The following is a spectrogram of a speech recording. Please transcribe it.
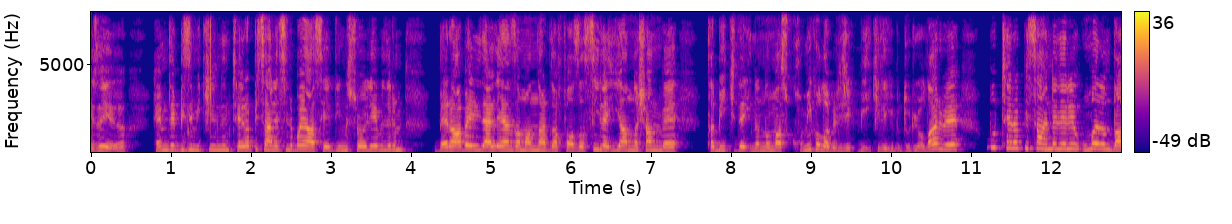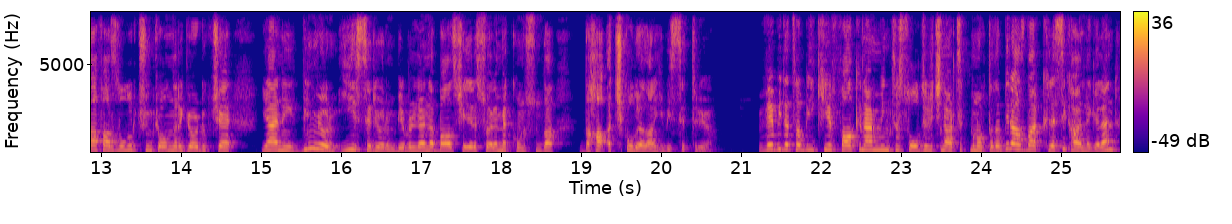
Isaiah'ı hem de bizim ikilinin terapi sahnesini bayağı sevdiğimi söyleyebilirim. Beraber ilerleyen zamanlarda fazlasıyla iyi anlaşan ve tabii ki de inanılmaz komik olabilecek bir ikili gibi duruyorlar ve bu terapi sahneleri umarım daha fazla olur çünkü onları gördükçe yani bilmiyorum iyi hissediyorum. Birbirlerine bazı şeyleri söylemek konusunda daha açık oluyorlar gibi hissettiriyor. Ve bir de tabii ki Falcon and Winter Soldier için artık bu noktada biraz daha klasik haline gelen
